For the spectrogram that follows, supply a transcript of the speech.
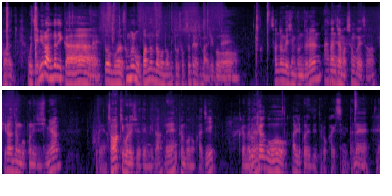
뭐, 뭐 재미로 한 거니까 네. 또 뭐 선물 못 받는다고 너무 또 섭섭해하지 마시고 네. 선정되신 분들은 하단 네. 자막 첨부해서 필요한 정보 보내주시면 그래요. 정확히 보내주셔야 됩니다. 네. 우편 번호까지 그러면은 그렇게 하고 빨리 보내드리도록 하겠습니다. 네 네.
